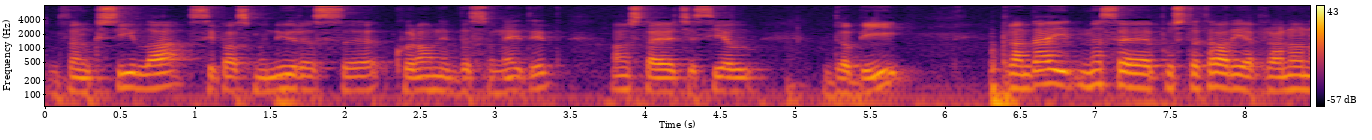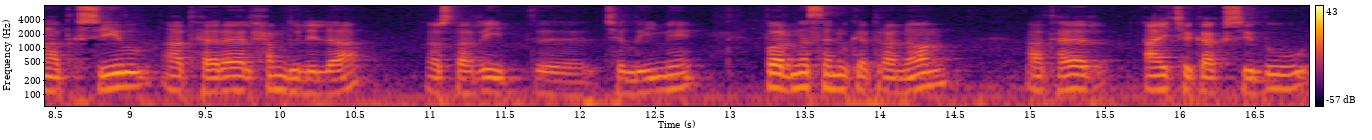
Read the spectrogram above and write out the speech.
domethënë këshilla sipas mënyrës së Kuranit dhe Sunetit është ajo që sjell dobi. Prandaj nëse pushtetari e pranon atë këshillë, atëherë elhamdulillah është arrit qëllimi, por nëse nuk e pranon, atëherë ai që ka këshillu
